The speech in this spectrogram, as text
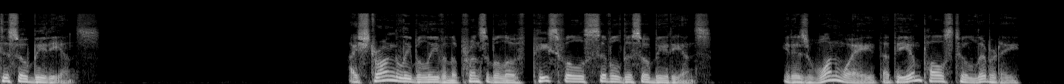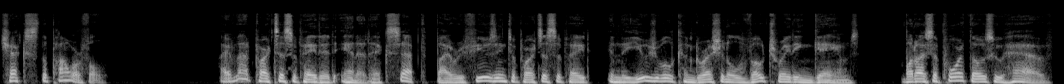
Disobedience I strongly believe in the principle of peaceful civil disobedience. It is one way that the impulse to liberty checks the powerful. I have not participated in it except by refusing to participate in the usual congressional vote trading games, but I support those who have,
